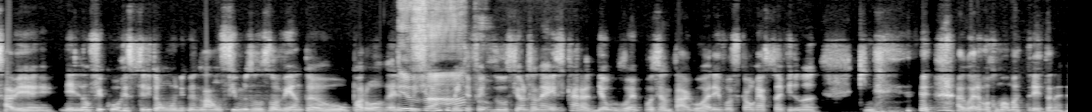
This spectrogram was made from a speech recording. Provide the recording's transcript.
sabe, ele não ficou restrito a um único, lá um filme dos anos 90 ou parou. Ele Exato. podia também ter feito do Senhor dos Anéis e, cara, deu, vou me aposentar agora e vou ficar o resto da vida na, que, agora eu vou arrumar uma treta, né?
